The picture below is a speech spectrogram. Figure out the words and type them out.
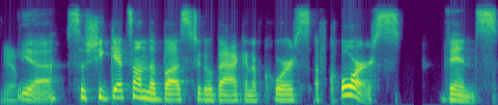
Yeah. yeah so she gets on the bus to go back and of course of course vince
